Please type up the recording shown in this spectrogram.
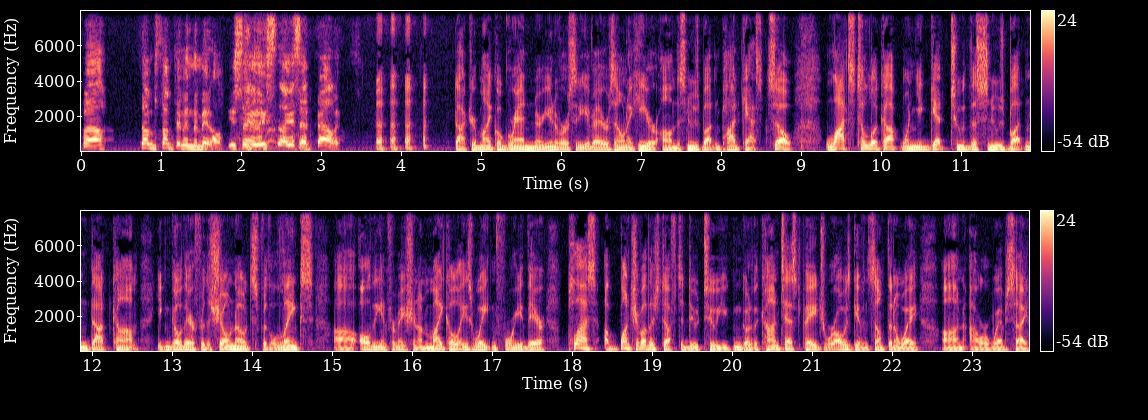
Well, some something in the middle. You say, like I said, balance. Dr. Michael Grandner, University of Arizona, here on the Snooze Button podcast. So, lots to look up when you get to the snoozebutton.com. You can go there for the show notes, for the links. Uh, all the information on Michael is waiting for you there, plus a bunch of other stuff to do too. You can go to the contest page. We're always giving something away on our website.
